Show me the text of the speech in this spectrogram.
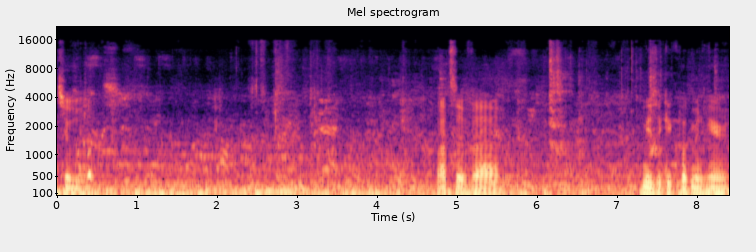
Two months. Lots of uh, music equipment here.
